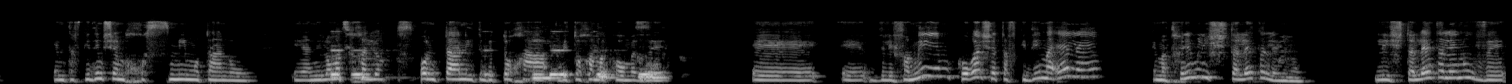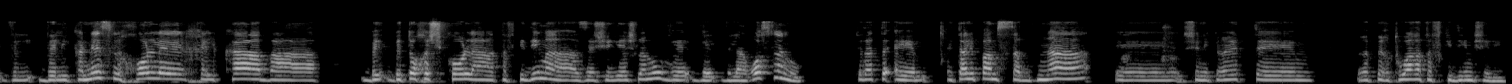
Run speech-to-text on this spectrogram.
הם תפקידים שהם חוסמים אותנו, אה, אני לא מצליחה להיות ספונטנית בתוך, ה, בתוך המקום הזה. אה, ולפעמים קורה שהתפקידים האלה, הם מתחילים להשתלט עלינו, להשתלט עלינו ולהיכנס לכל חלקה ב- בתוך אשכול התפקידים הזה שיש לנו ולהרוס לנו. את יודעת, הייתה לי פעם סדנה שנקראת רפרטואר התפקידים שלי.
